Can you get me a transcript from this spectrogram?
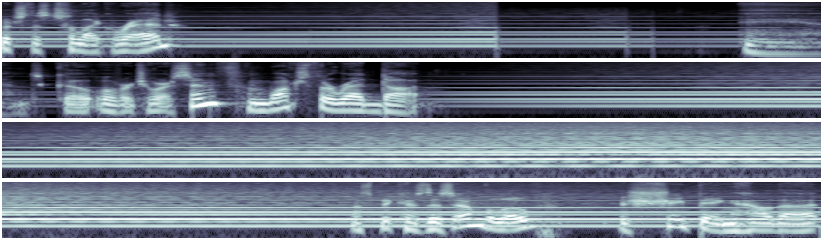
switch this to like red. And go over to our synth and watch the red dot. That's because this envelope is shaping how that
